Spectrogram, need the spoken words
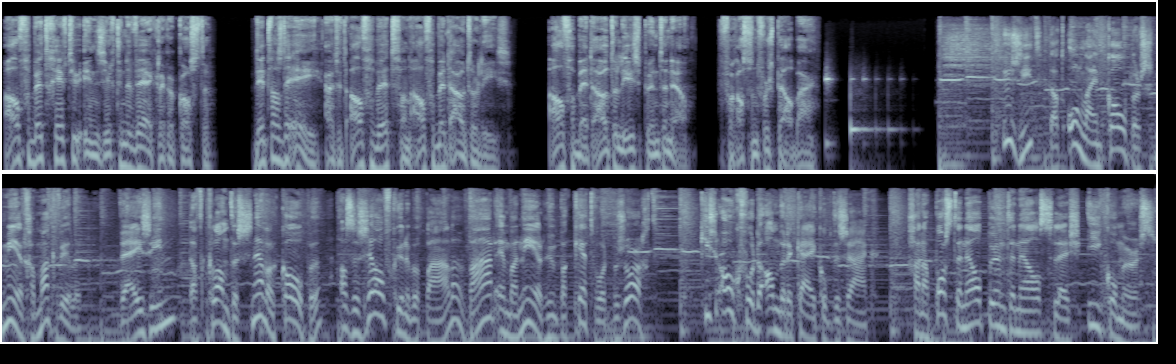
Alphabet geeft u inzicht in de werkelijke kosten. Dit was de E uit het alfabet van Alphabet Autolease. Alphabetautolease.nl. Verrassend voorspelbaar. U ziet dat online kopers meer gemak willen. Wij zien dat klanten sneller kopen als ze zelf kunnen bepalen waar en wanneer hun pakket wordt bezorgd. Kies ook voor de andere kijk op de zaak. Ga naar postnl.nl slash e-commerce.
